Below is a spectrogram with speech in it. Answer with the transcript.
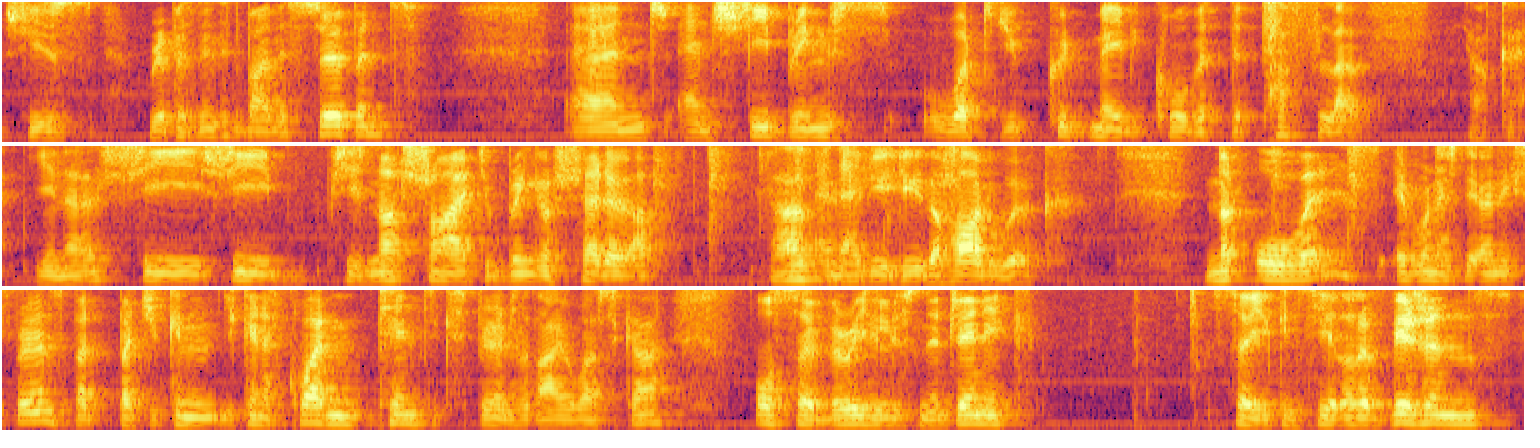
She's represented by the serpent, and and she brings what you could maybe call the, the tough love, Okay. You know, she she she's not shy to bring your shadow up Okay. and have you do the hard work. Not always. Everyone has their own experience, but but you can you can have quite an intense experience with ayahuasca. Also very hallucinogenic, so you can see a lot of visions.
